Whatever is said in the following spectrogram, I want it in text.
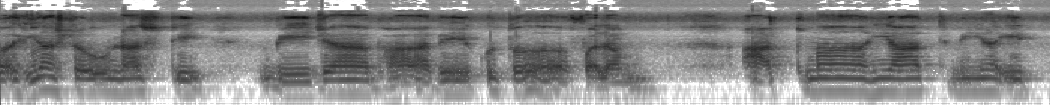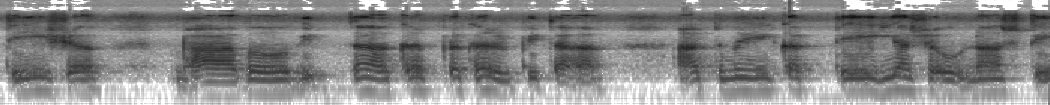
अह्यसौ नास्ति बीजा भावे कुतो फलम्। आत्मा ही आत्मीय इतेश भावो विद्या प्रकल्पिता। आत्मैकत्ते ह्यसौ नास्ति।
